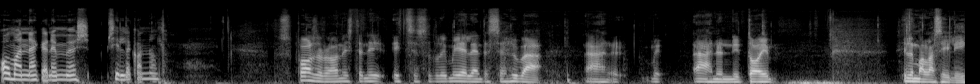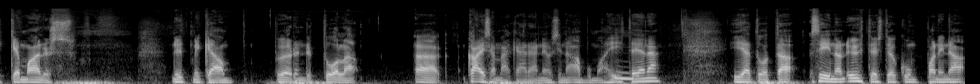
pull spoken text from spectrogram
oman näköinen myös siltä kannalta. Sponsoroinnista niin itse asiassa tuli mieleen tässä hyvä nähnyt, nähnyt niin toi silmälasiliikkeen mainos nyt, mikä on pyörinyt tuolla ää, Kaisa Mäkäräinen on siinä ampumahiihtäjänä. Mm. Ja tuota, siinä on yhteistyökumppanina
